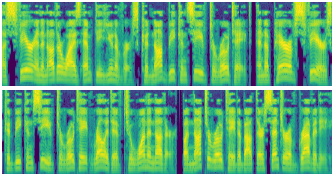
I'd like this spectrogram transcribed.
a sphere in an otherwise empty universe could not be conceived to rotate, and a pair of spheres could be conceived to rotate relative to one another, but not to rotate about their center of gravity,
